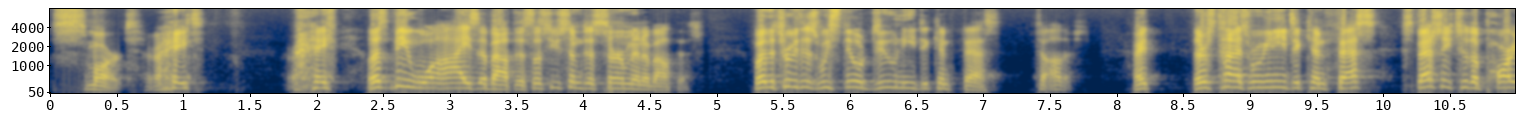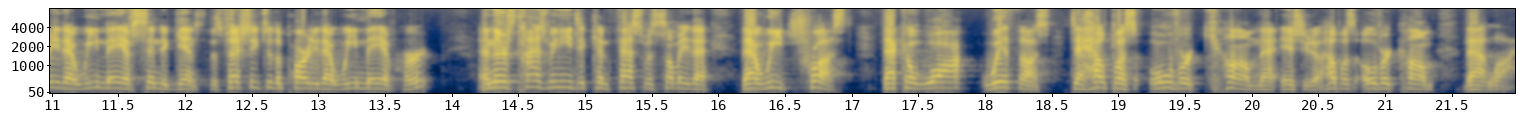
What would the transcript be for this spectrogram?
smart, right? Right? Let's be wise about this. Let's use some discernment about this. But the truth is we still do need to confess to others, right? There's times where we need to confess, especially to the party that we may have sinned against, especially to the party that we may have hurt. And there's times we need to confess with somebody that, that we trust, that can walk with us to help us overcome that issue, to help us overcome that lie.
